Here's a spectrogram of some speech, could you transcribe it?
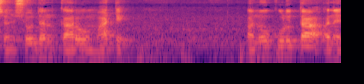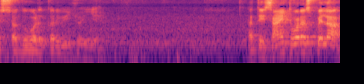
સંશોધનકારો માટે અનુકૂળતા અને સગવડ કરવી જોઈએ. આથી સાઠ વર્ષ પહેલા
